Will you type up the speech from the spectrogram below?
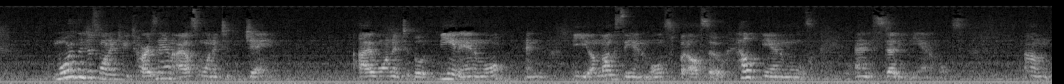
more than just wanting to be Tarzan, I also wanted to be Jane. I wanted to both be an animal and be amongst the animals, but also help the animals and study the animals. Um,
